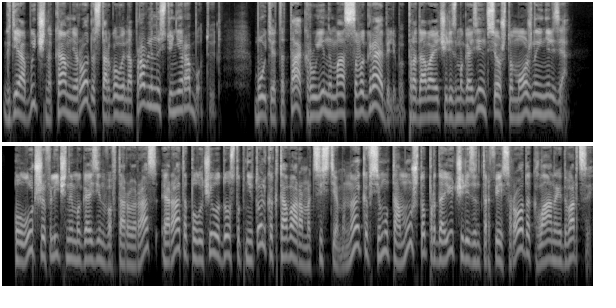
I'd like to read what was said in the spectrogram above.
где обычно камни рода с торговой направленностью не работают. Будь это так, руины массово грабили бы, продавая через магазин все, что можно и нельзя – Улучшив личный магазин во второй раз, Эрата получила доступ не только к товарам от системы, но и ко всему тому, что продают через интерфейс рода, клана и дворцы.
